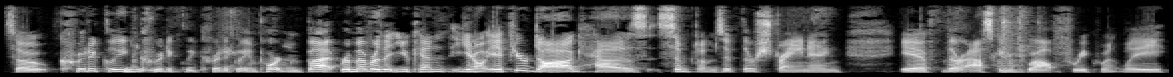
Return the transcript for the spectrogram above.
So critically, critically, critically important. But remember that you can, you know, if your dog has symptoms, if they're straining, if they're asking to go out frequently,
